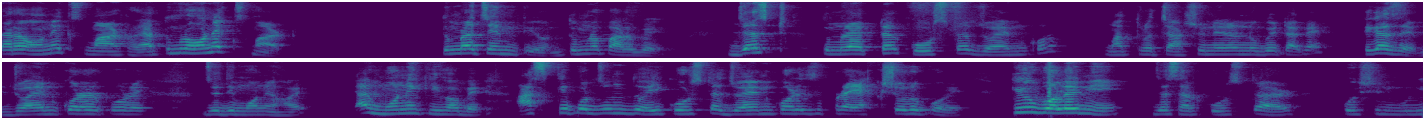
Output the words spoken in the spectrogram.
তারা অনেক স্মার্ট হয়। আর তোমরা অনেক স্মার্ট তোমরা চ্যাম্পিয়ন তোমরা পারবে। জাস্ট তোমরা একটা কোর্সটা জয়েন করো মাত্র চারশো নিরানব্বই টাকায়, ঠিক আছে? জয়েন করার পরে যদি মনে হয়, আর মনে কি হবে? আজকে পর্যন্ত এই কোর্সটা জয়েন করেছে প্রায় একশোর উপরে। কেউ বলেনি যে, স্যার কোর্সটার কোশ্চেন গুলি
